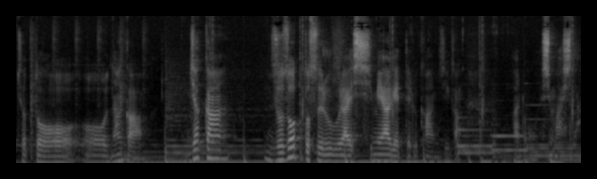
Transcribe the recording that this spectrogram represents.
ちょっとなんか若干ゾゾッとするぐらい締め上げてる感じがあのしました。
